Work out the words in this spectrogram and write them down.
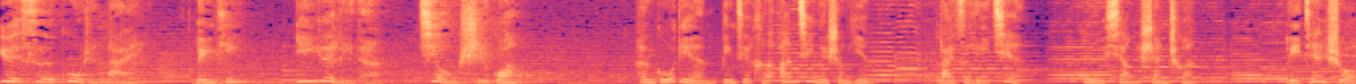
月似故人来，聆听音乐里的旧时光。很古典并且很安静的声音，来自李健《故乡山川》。李健说：“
